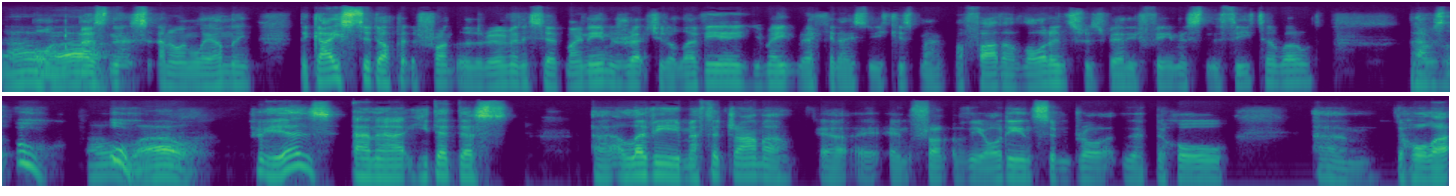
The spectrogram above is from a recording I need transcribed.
oh, on wow. business and on learning. The guy stood up at the front of the room and he said, My name is Richard Olivier. You might recognize me because my, my father Laurence was very famous in the theatre world. And I was like, Oh, oh, oh wow. Who he is. And uh, he did this uh, Olivier mythodrama uh, in front of the audience and brought the, the whole um, the whole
